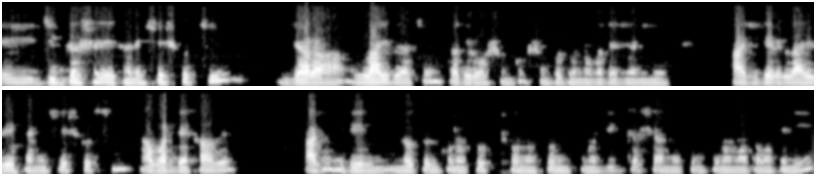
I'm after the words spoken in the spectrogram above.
এই জিজ্ঞাসা এখানে শেষ করছি। যারা লাইভে আছেন তাদের অসংখ্য, অসংখ্য ধন্যবাদ জানিয়ে আজকের লাইভ এখানে শেষ করছি। আবার দেখা হবে আগামী দিন নতুন কোনো তথ্য, নতুন কোনো জিজ্ঞাসা, নতুন কোনো মতামত নিয়ে।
